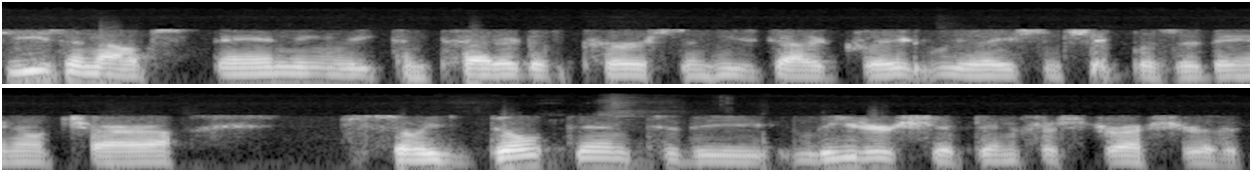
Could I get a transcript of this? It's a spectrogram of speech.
he's an outstandingly competitive person. He's got a great relationship with Zdeno Chara. So he's built into the leadership infrastructure of the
